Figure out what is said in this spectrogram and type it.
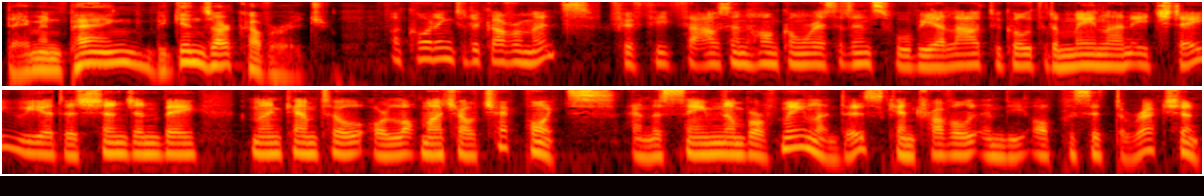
Damon Pang begins our coverage. According to the government, 50,000 Hong Kong residents will be allowed to go to the mainland each day via the Shenzhen Bay, Man Kam To, or Lok Ma Chau checkpoints, and the same number of mainlanders can travel in the opposite direction.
